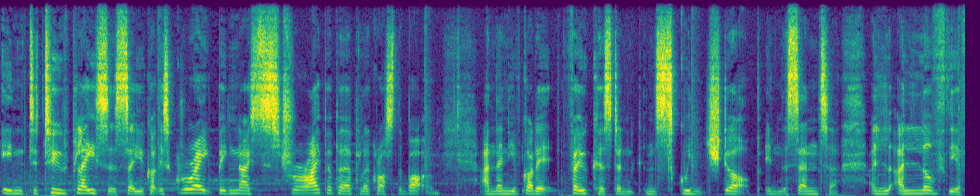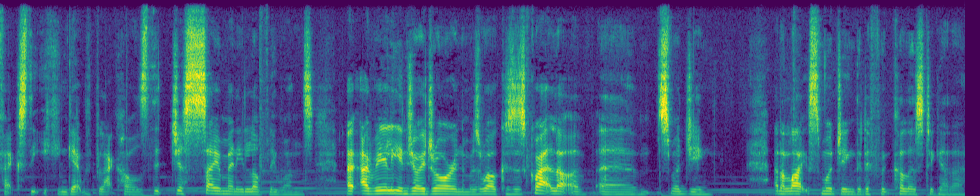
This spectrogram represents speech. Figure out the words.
into two places. So you've got this great big nice stripe of purple across the bottom, and then you've got it focused and, and squinched up in the centre. I, I, love the effects that you can get with black holes. There's just so many lovely ones. I, I really enjoy drawing them as well because there's quite a lot of um, smudging and I like smudging the different colours together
